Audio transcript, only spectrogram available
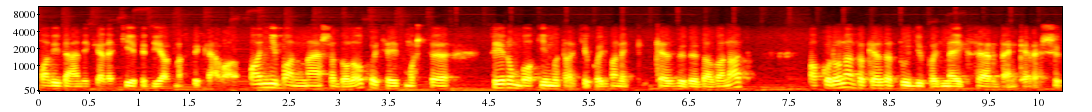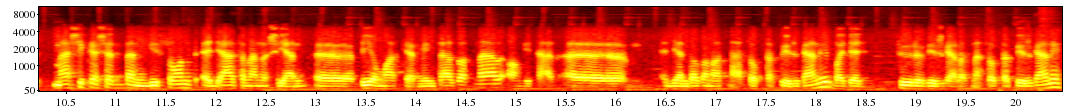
validálni kell egy képi diagnosztikával. Annyiban más a dolog, hogyha itt most szérumból kimutatjuk, hogy van egy kezdődő daganat, akkor onnantól kezdve tudjuk, hogy melyik szerben keresünk. Másik esetben viszont egy általános ilyen ö, biomarker mintázatnál, amit át, ö, egy ilyen daganatnál szoktak vizsgálni, vagy egy szűrővizsgálatnál szoktak vizsgálni,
